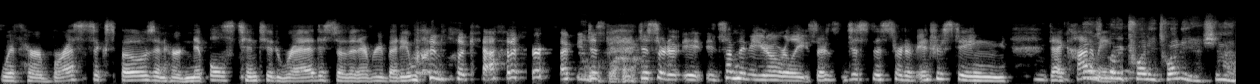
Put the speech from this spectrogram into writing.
with her breasts exposed and her nipples tinted red so that everybody would look at her. I mean, just wow. just sort of it, it's something that you don't really. So it's just this sort of interesting dichotomy. It's very 2020ish, yeah.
